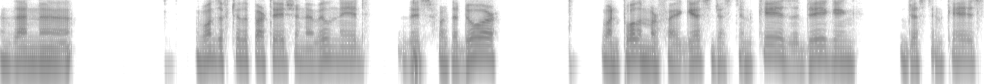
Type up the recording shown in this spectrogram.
And then uh, wands of teleportation I will need this for the door. One polymorph I guess just in case, a digging just in case.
